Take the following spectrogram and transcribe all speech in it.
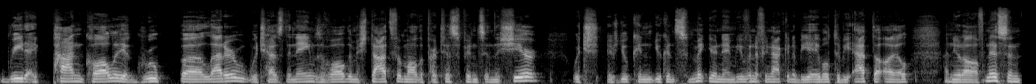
read a Pankali, a group uh, letter, which has the names of all the mishtatzim, all the participants in the shiur. Which, if you can, you can submit your name, even if you're not going to be able to be at the Oihel on Yud Aleph Nissen.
